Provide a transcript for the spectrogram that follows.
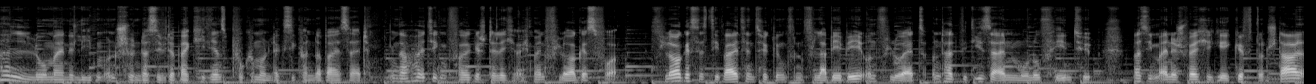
Hallo meine Lieben und schön, dass ihr wieder bei Kilians Pokémon Lexikon dabei seid. In der heutigen Folge stelle ich euch mein Florges vor. Florges ist die Weiterentwicklung von Flabébé und Fluet und hat wie dieser einen Monophen-Typ, was ihm eine Schwäche gegen Gift und Stahl,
